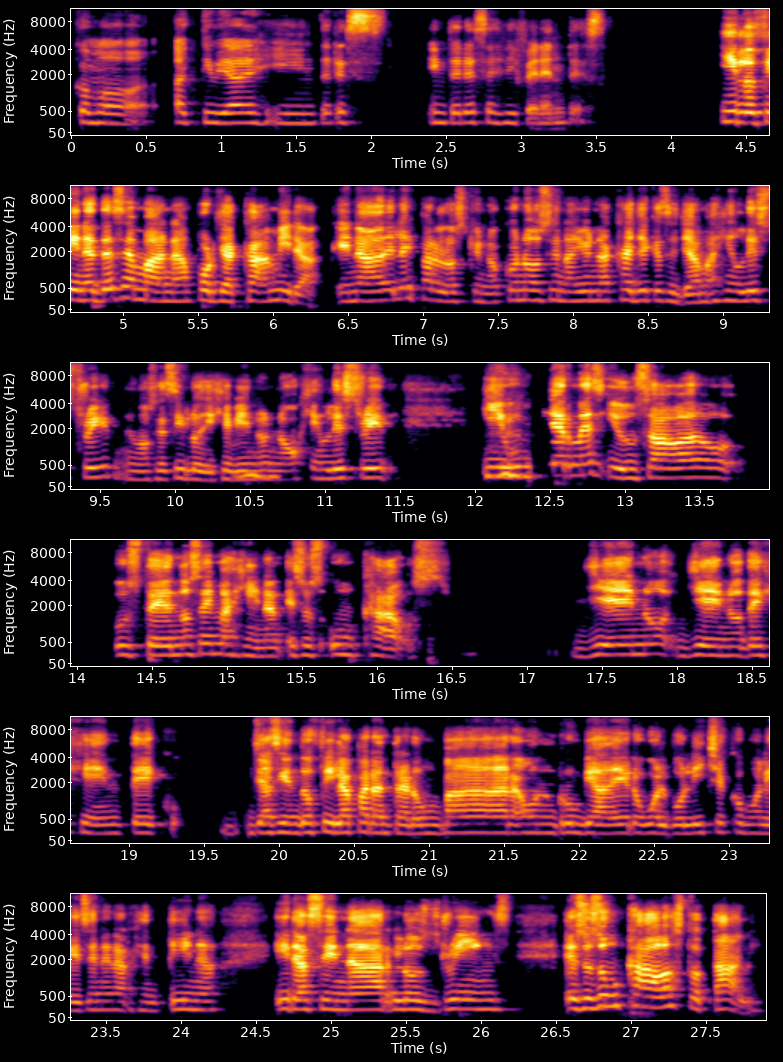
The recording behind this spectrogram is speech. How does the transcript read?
como actividades y interés, intereses diferentes. Y los fines de semana, porque acá, mira, en Adelaide, para los que no conocen, hay una calle que se llama Hindley Street, no sé si lo dije bien mm. o no, Hindley Street, y un viernes y un sábado, ustedes no se imaginan, eso es un caos, lleno, lleno de gente, ya haciendo fila para entrar a un bar, a un rumbeadero o el boliche, como le dicen en Argentina, ir a cenar, los drinks, eso es un caos total.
